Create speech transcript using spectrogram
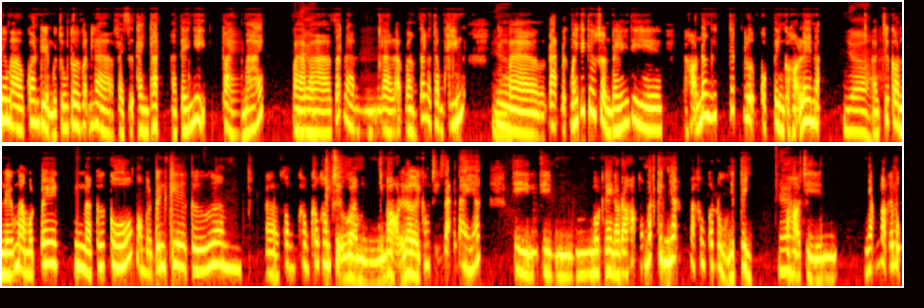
nhưng mà quan điểm của chúng tôi vẫn là phải sự thành thật à, tế nhị thoải mái và Yeah. và rất là là là vâng rất là thầm kín nhưng Yeah. mà đạt được mấy cái tiêu chuẩn đấy thì họ nâng cái chất lượng cuộc tình của họ lên ạ Yeah. À, chứ còn nếu mà một bên mà cứ cố mà một bên kia cứ um, ờ, không không không không chịu um, ngỏ lời không chịu giãi tay á thì thì một ngày nào đó họ cũng mất kiên nhẫn và không có đủ nhiệt tình và Yeah. họ chỉ nhắm vào cái mục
